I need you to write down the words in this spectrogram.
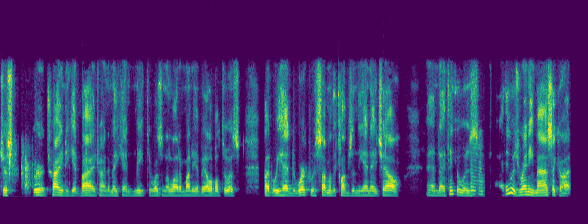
just we were trying to get by, trying to make end meet. There wasn't a lot of money available to us, but we had worked with some of the clubs in the NHL, and I think it was mm-hmm. I think it was Rennie Massicott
